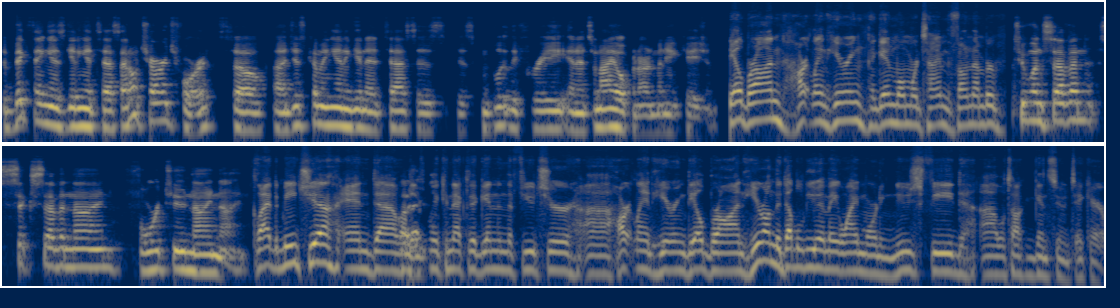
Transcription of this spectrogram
the big thing is getting a test. I don't charge for it, so uh, just coming in and getting a test is is completely free, and it's an eye opener on many occasions. Dale Braun, Heartland Hearing. Again, one more time, the phone number 217-679-4299. Glad to meet you, and uh, we'll definitely connect again in the future. Uh, Heartland Hearing, Dale Braun here on the WMA Morning News Feed. Uh, we'll talk again soon. Take care.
